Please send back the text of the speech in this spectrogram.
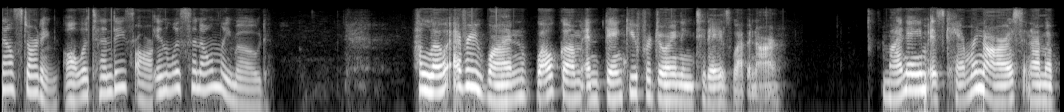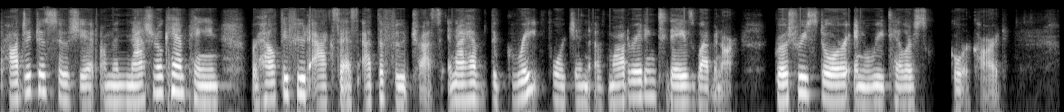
Now starting, all attendees are in listen-only mode. Hello everyone, welcome and thank you for joining today's webinar. My name is Cameron Norris and I'm a project associate on the national campaign for healthy food access at the Food Trust and I have the great fortune of moderating today's webinar, Grocery Store and Retailer Scorecard.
